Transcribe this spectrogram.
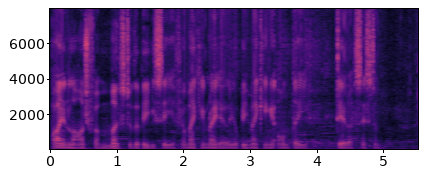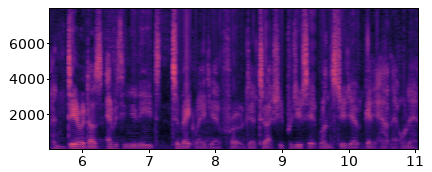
by and large, for most of the BBC, if you're making radio, you'll be making it on the Dira system. And Dira does everything you need to make radio, for, you know, to actually produce it, run the studio, get it out there on air.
